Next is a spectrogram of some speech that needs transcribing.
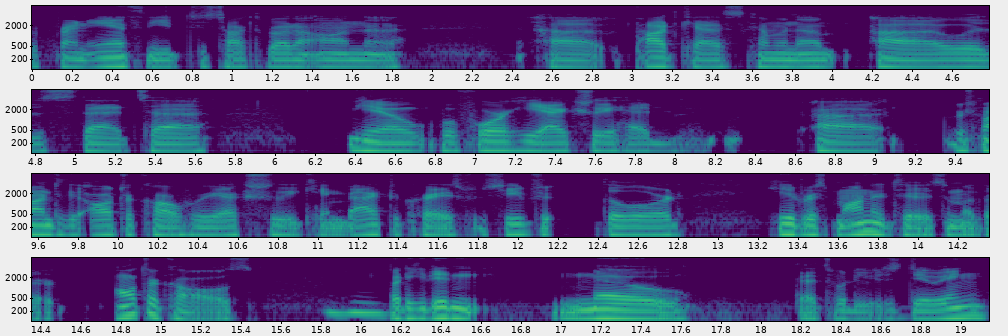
a friend Anthony just talked about it on a, uh podcast coming up. Uh, was that uh, you know before he actually had uh, responded to the altar call, where he actually came back to Christ, received the Lord, he had responded to some other altar calls, Mhm. but he didn't know that's what he was doing,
